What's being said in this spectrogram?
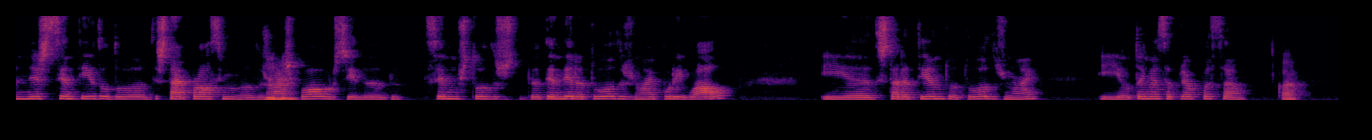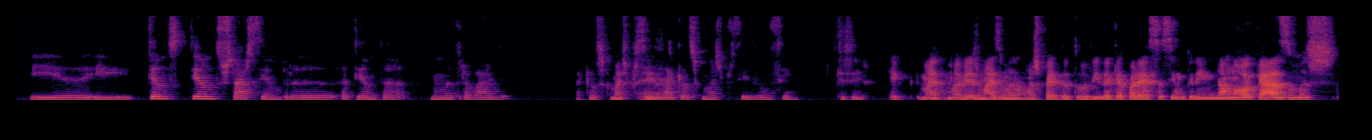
Neste sentido de, de estar próximo de- dos mais Uhum. pobres e de, de sermos todos, de atender a todos, não é? Por igual e eh, de estar atento a todos, não é? E eu tenho essa preocupação. Claro. E, eh, e tento, tento estar sempre atenta no meu trabalho Aqueles que mais precisam. àqueles que mais precisam, sim. Que giro. É uma vez mais um aspecto da tua vida que aparece assim um bocadinho, não ao acaso, mas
